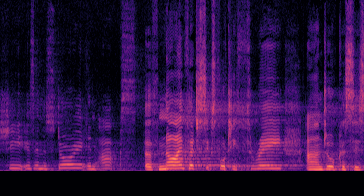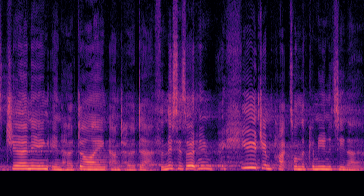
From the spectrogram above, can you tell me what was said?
She is in the story in Acts of 9, 36, 43, and Dorcas is journeying in her dying and her death. And this is a, a huge impact on the community there.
